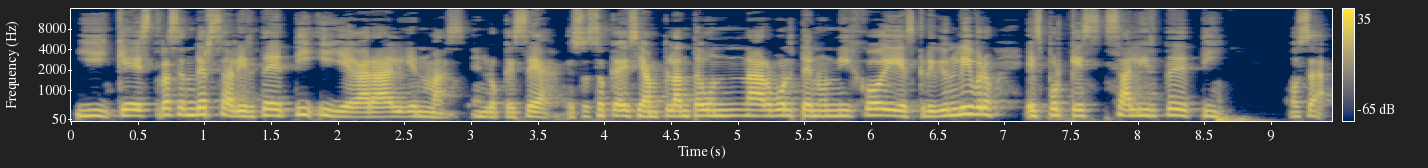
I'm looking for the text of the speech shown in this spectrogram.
y que es trascender, salirte de ti y llegar a alguien más, en lo que sea. Eso es lo que decían, planta un árbol, ten un hijo y escribe un libro, es porque es salirte de ti. O sea,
